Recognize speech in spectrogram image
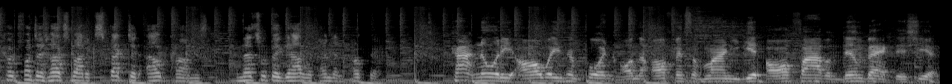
Coach Fuente talks about expected outcomes, and that's what they got with Hendon Hooker. Continuity always important on the offensive line. You get all five of them back this year.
